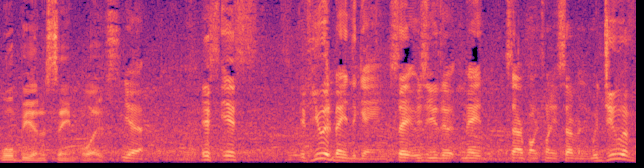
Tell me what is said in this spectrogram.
will be in the same place. Yeah. If if if you had made the game, say it was you that made Cyberpunk 27, would you have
